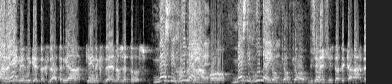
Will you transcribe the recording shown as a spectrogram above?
Άρα θυμάμαι. γεννήθηκε το 63 και είναι 61 ετός. Μες στη Χούντα Αυτό είναι. να πω. Μες στη Χούντα είναι. Ποιο, ποιο, μισό Συνεχίστε ό,τι κάνατε.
